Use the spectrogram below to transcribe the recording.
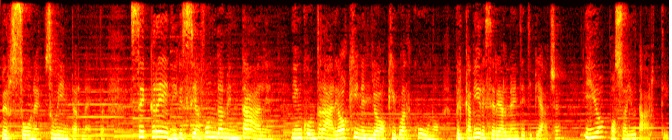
persone su internet, se credi che sia fondamentale incontrare occhi negli occhi qualcuno per capire se realmente ti piace, io posso aiutarti.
